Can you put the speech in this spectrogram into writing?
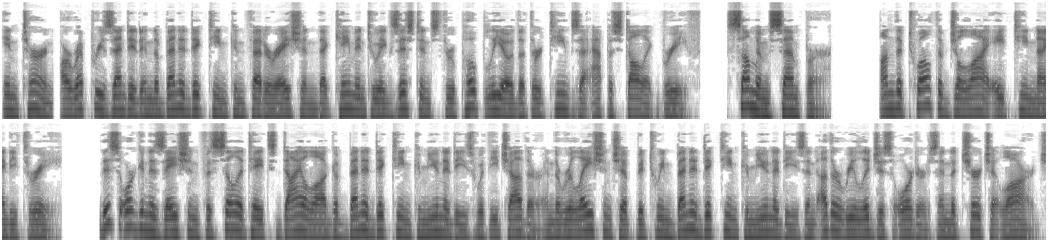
in turn, are represented in the Benedictine Confederation that came into existence through Pope Leo XIII's apostolic brief, Summum Semper, on 12 July 1893. This organization facilitates dialogue of Benedictine communities with each other and the relationship between Benedictine communities and other religious orders and the Church at large.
